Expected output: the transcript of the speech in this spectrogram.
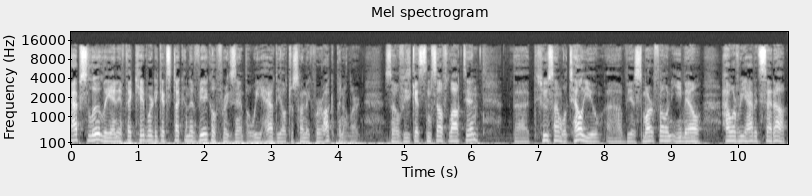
Absolutely, and if that kid were to get stuck in the vehicle, for example, we have the ultrasonic for occupant alert. So if he gets himself locked in, the Tucson will tell you uh, via smartphone, email, however you have it set up,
